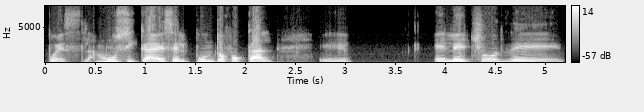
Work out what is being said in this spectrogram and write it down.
pues la música es el punto focal, el hecho de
